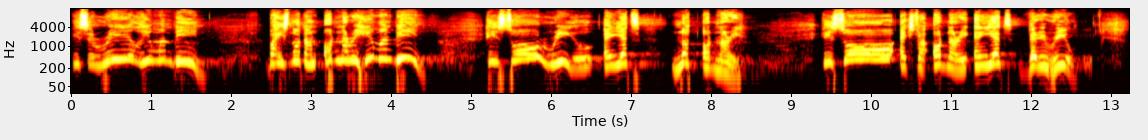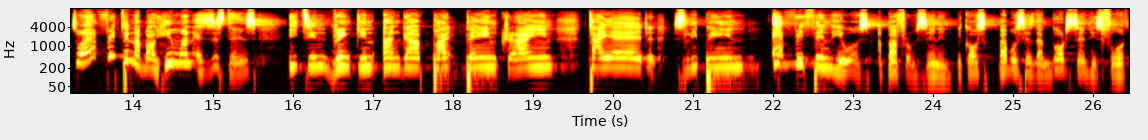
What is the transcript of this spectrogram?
He's a real human being, but he's not an ordinary human being. He's so real and yet not ordinary. He's so extraordinary and yet very real. So, everything about human existence eating, drinking, anger, pain, crying, tired, sleeping, everything he was apart from sinning. Because bible says that god sent his forth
